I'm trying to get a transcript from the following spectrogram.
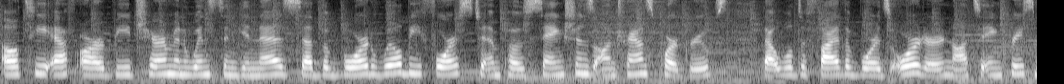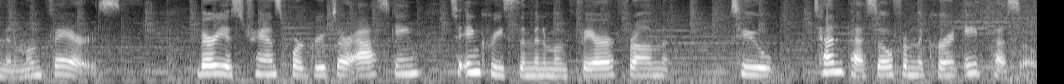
LTFRB Chairman Winston Ginez said the board will be forced to impose sanctions on transport groups that will defy the board's order not to increase minimum fares. Various transport groups are asking to increase the minimum fare from to 10 peso from the current 8 peso.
